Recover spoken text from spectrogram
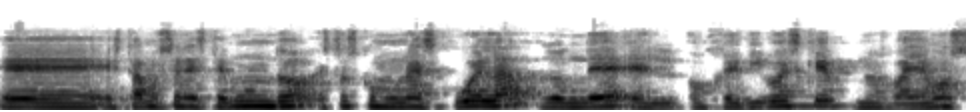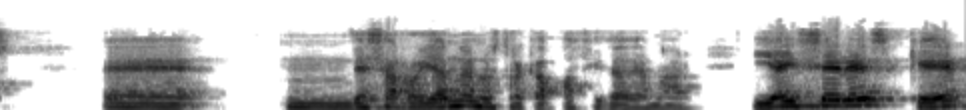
eh, estamos en este mundo, esto es como una escuela donde el objetivo es que nos vayamos eh, mm, desarrollando en nuestra capacidad de amar. Y hay seres que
